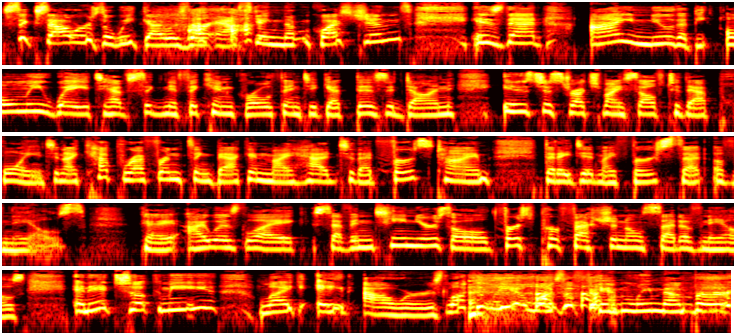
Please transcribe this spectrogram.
six hours a week. I was there asking them questions is that I knew that the only way to have significant growth and to get this done is to stretch myself to that point. And I kept referencing back in my head to that first time that I did my first set of nails. Okay. I was like 17 years old, first professional set of nails. And it took me like eight hours. Luckily, it was a family member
